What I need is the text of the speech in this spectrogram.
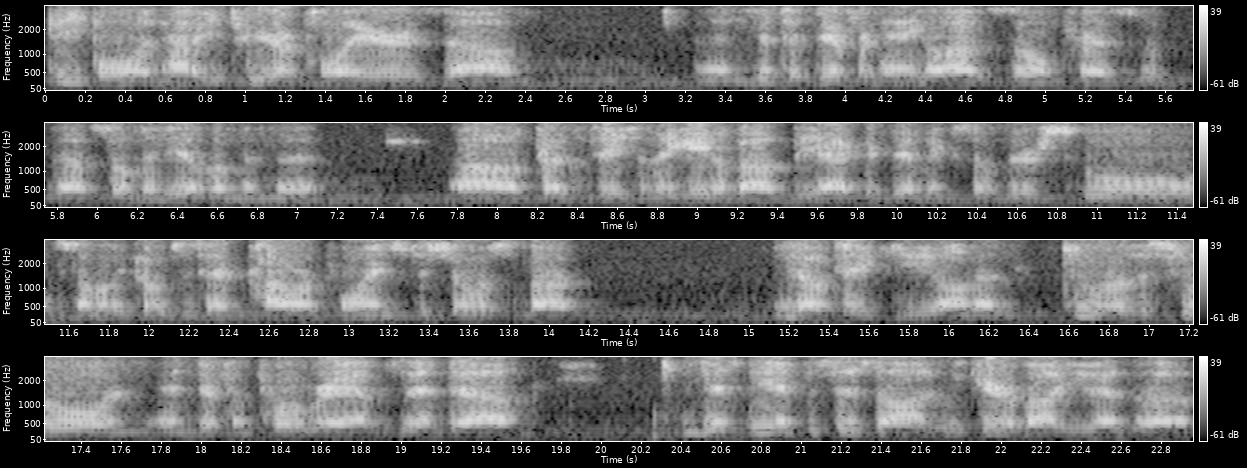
people and how you treat our players. Um, and just a different angle. I was so impressed with uh, so many of them in the uh, presentation they gave about the academics of their school. Some of the coaches had PowerPoints to show us about you know, take you on a tour of the school and, and different programs, and uh, just the emphasis on we care about you as a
